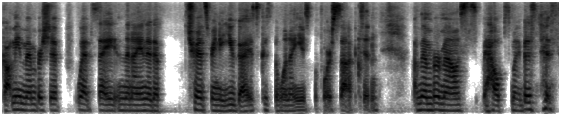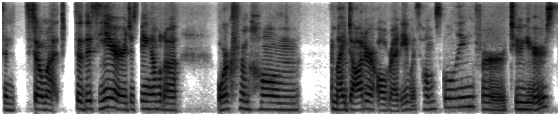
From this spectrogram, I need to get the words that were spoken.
got me a membership website. And then I ended up transferring to you guys because the one I used before sucked. And a MemberMouse helps my business and so much. So this year, just being able to work from home my daughter already was homeschooling for two years.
